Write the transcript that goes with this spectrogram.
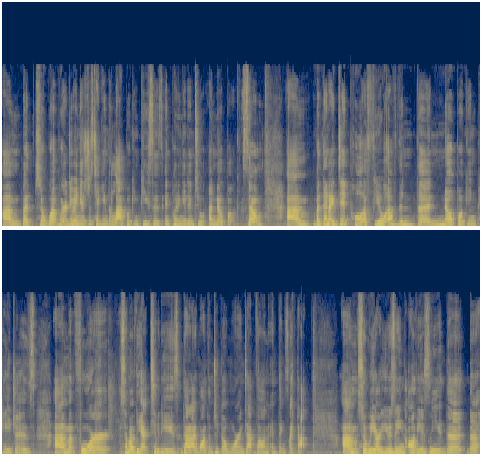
Um, but so what we're doing is just taking the lapbooking pieces and putting it into a notebook. So, um, but then I did pull a few of the, the notebooking pages um, for some of the activities that I want them to go more in depth on and things like that. Um, so we are using obviously the, the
